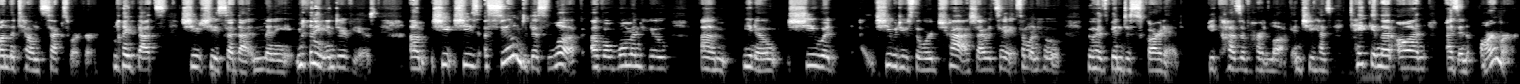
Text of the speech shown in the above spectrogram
on the town sex worker. Like that's she she said that in many many interviews. Um, she she's assumed this look of a woman who, um, you know, she would she would use the word trash. I would say someone who who has been discarded because of her look, and she has taken that on as an armor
